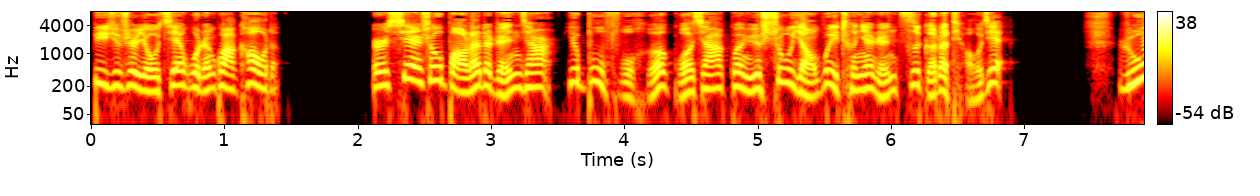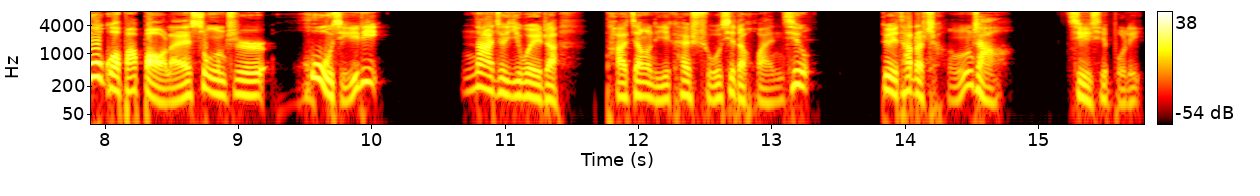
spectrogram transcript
必须是有监护人挂靠的，而现收宝来的人家又不符合国家关于收养未成年人资格的条件。如果把宝来送至户籍地，那就意味着他将离开熟悉的环境，对他的成长极其不利。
